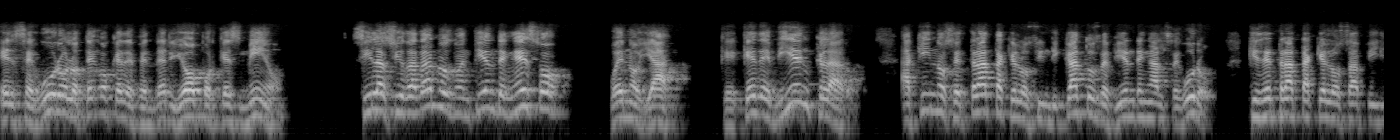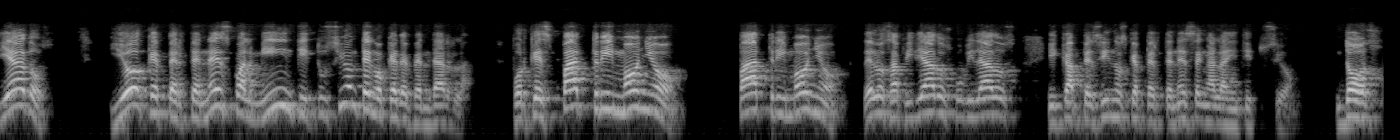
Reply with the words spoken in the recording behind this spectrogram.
El seguro lo tengo que defender yo porque es mío. Si los ciudadanos no entienden eso, bueno, ya, que quede bien claro. Aquí no se trata que los sindicatos defienden al seguro. Aquí se trata que los afiliados, yo que pertenezco a mi institución, tengo que defenderla porque es patrimonio, patrimonio de los afiliados, jubilados y campesinos que pertenecen a la institución. Dos,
